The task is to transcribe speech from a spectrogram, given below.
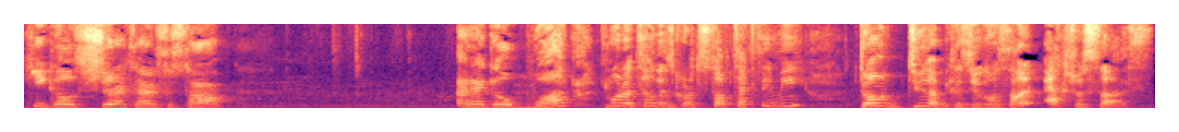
he goes, Should I tell her to stop? And I go, What? You wanna tell this girl to stop texting me? Don't do that because you're gonna sound extra sus.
